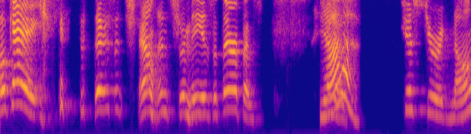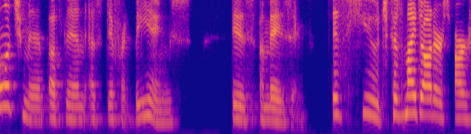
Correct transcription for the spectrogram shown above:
okay there's a challenge for me as a therapist. Yeah you know, just your acknowledgement of them as different beings is amazing. Is huge because my daughters are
